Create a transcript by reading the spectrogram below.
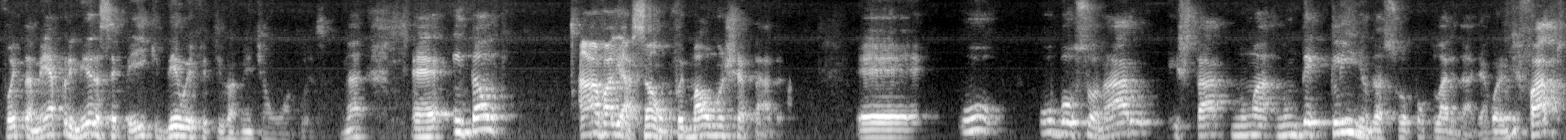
foi também a primeira CPI que deu efetivamente alguma coisa. Né? então, a avaliação foi mal manchetada. É, o, o Bolsonaro está numa, num declínio da sua popularidade. Agora, de fato,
